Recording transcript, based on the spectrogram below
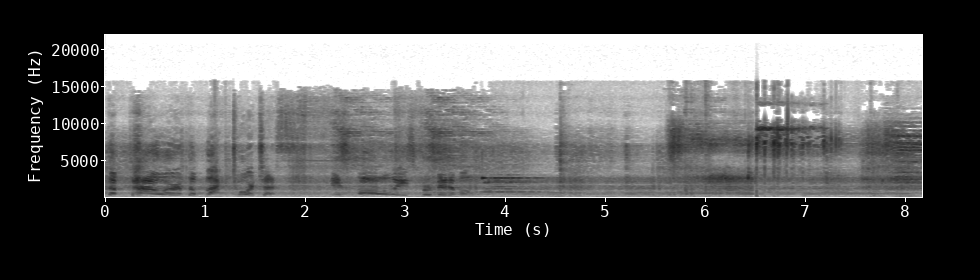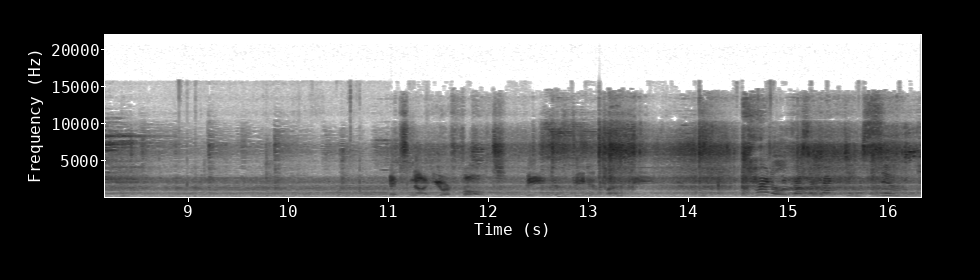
The power of the Black Tortoise is always formidable. It's not your fault being defeated by me. Turtle resurrecting soon.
